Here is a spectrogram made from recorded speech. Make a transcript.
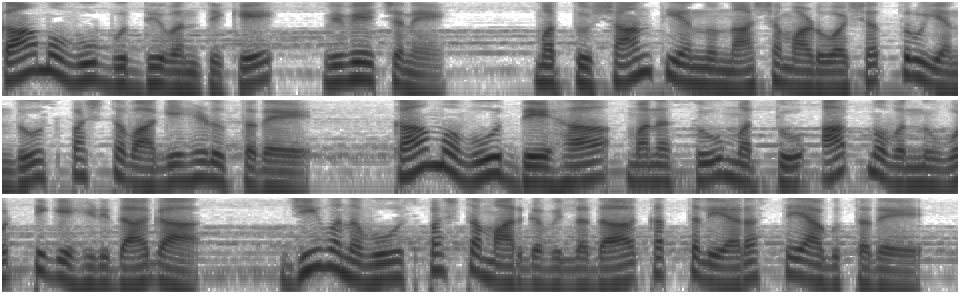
ಕಾಮವು ಬುದ್ಧಿವಂತಿಕೆ, ವಿವೇಚನೆ ಮತ್ತು ಶಾಂತಿಯನ್ನು ನಾಶ ಮಾಡುವ ಶತ್ರು ಎಂದು ಸ್ಪಷ್ಟವಾಗಿ ಹೇಳುತ್ತದೆ. ಕಾಮವು ದೇಹ, ಮನಸ್ಸು ಮತ್ತು ಆತ್ಮವನ್ನು ಒಟ್ಟಿಗೆ ಹಿಡಿದಾಗ ಜೀವನವು ಸ್ಪಷ್ಟ ಮಾರ್ಗವಿಲ್ಲದ ಕತ್ತಲೆಯ ರಸ್ತೆಯಾಗುತ್ತದೆ.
